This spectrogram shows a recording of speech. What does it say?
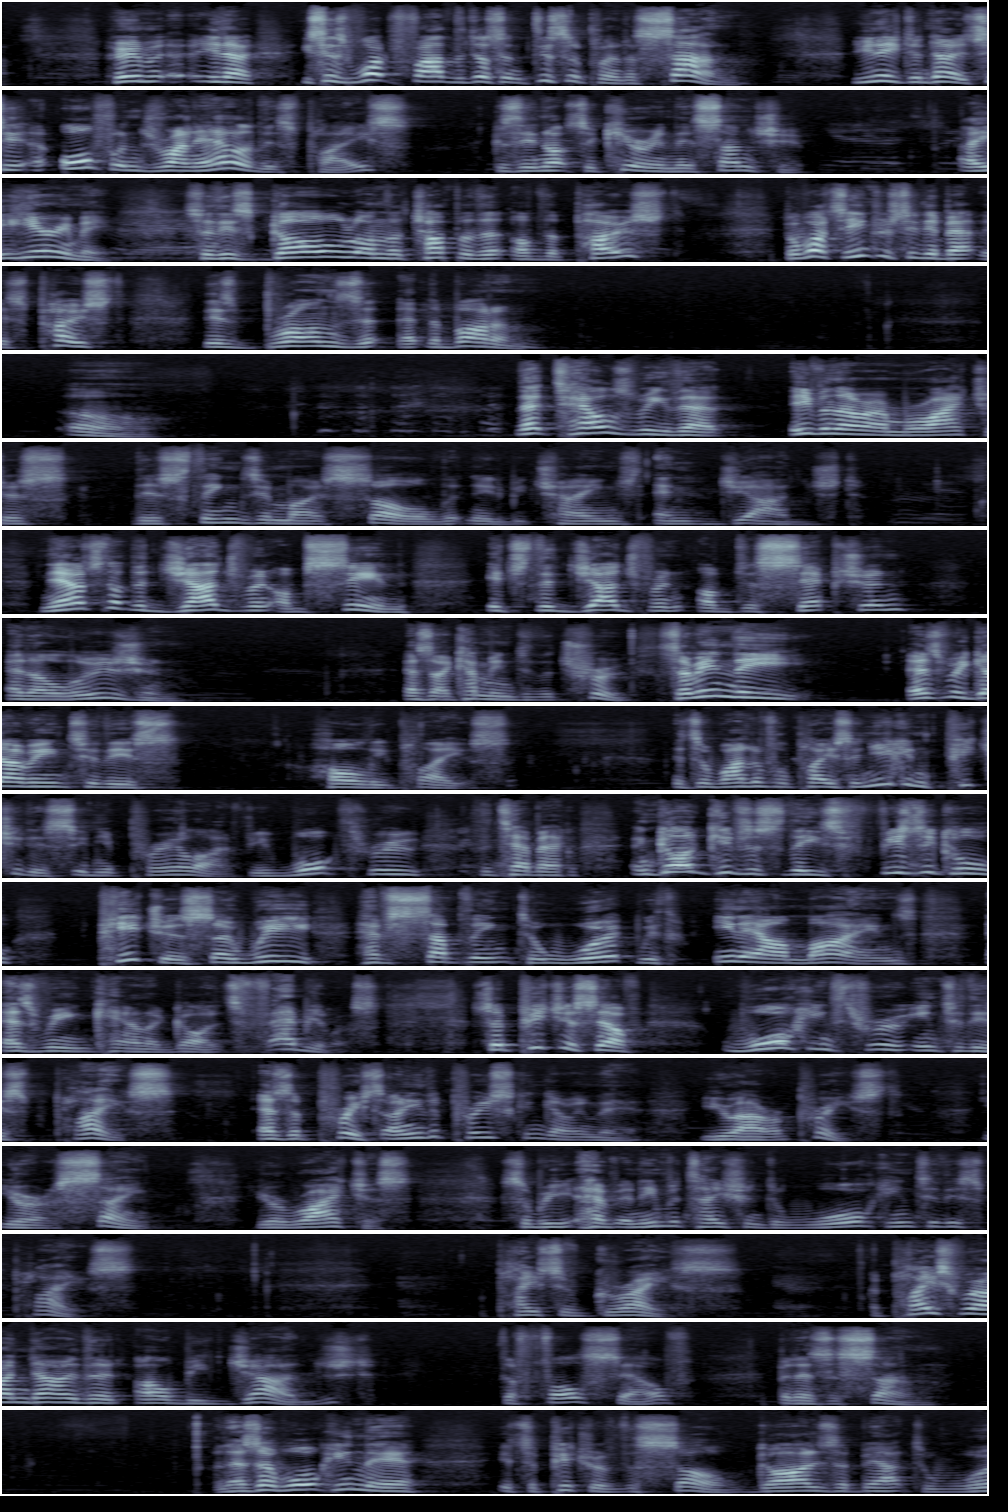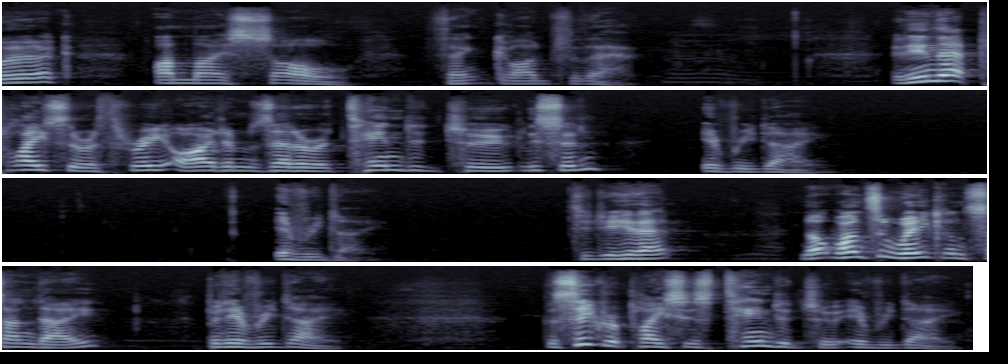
Whom, you know, He says, What father doesn't discipline a son? You need to know. See, orphans run out of this place because they're not secure in their sonship. Are you hearing me? So there's gold on the top of the, of the post. But what's interesting about this post, there's bronze at, at the bottom. Oh. That tells me that even though I'm righteous, there's things in my soul that need to be changed and judged. Now, it's not the judgment of sin, it's the judgment of deception and illusion as I come into the truth. So, in the as we go into this holy place, it's a wonderful place. And you can picture this in your prayer life. You walk through the tabernacle, and God gives us these physical pictures so we have something to work with in our minds as we encounter God. It's fabulous. So picture yourself walking through into this place as a priest. Only the priest can go in there. You are a priest, you're a saint, you're righteous. So we have an invitation to walk into this place, a place of grace, a place where I know that I'll be judged, the false self, but as a son. And as I walk in there, it's a picture of the soul. God is about to work on my soul. Thank God for that. And in that place, there are three items that are attended to, listen, every day. Every day. Did you hear that? Not once a week on Sunday, but every day. The secret place is tended to every day.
